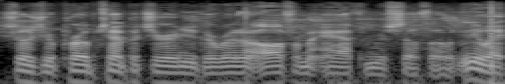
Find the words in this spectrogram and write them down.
shows your probe temperature, and you can run it all from an app from your cell phone. Anyway,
